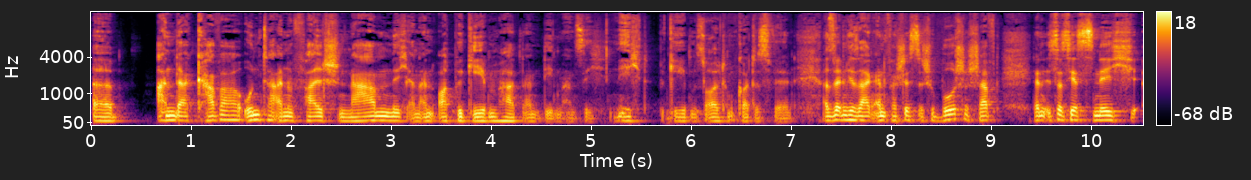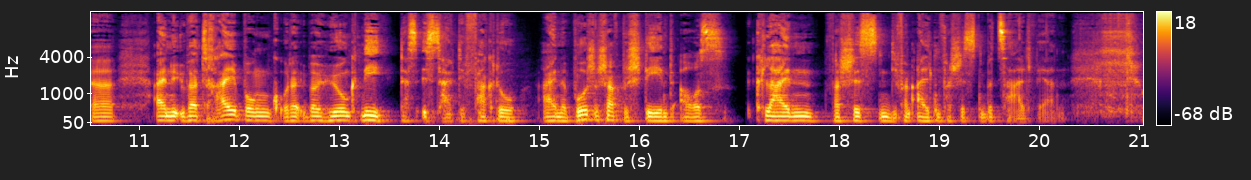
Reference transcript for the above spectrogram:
äh, undercover unter einem falschen Namen nicht an einen Ort begeben hat, an den man sich nicht begeben sollte, um Gottes Willen. Also wenn wir sagen eine faschistische Burschenschaft, dann ist das jetzt nicht äh, eine Übertreibung oder Überhöhung. Nee, das ist halt de facto eine Burschenschaft bestehend aus kleinen Faschisten, die von alten Faschisten bezahlt werden.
